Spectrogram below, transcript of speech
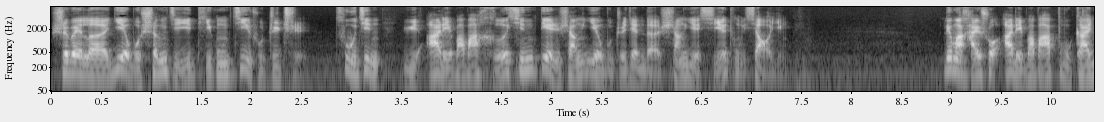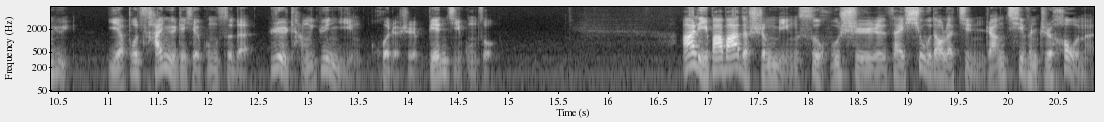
是为了业务升级提供技术支持，促进与阿里巴巴核心电商业务之间的商业协同效应。另外还说，阿里巴巴不干预，也不参与这些公司的日常运营或者是编辑工作。阿里巴巴的声明似乎是在嗅到了紧张气氛之后呢，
